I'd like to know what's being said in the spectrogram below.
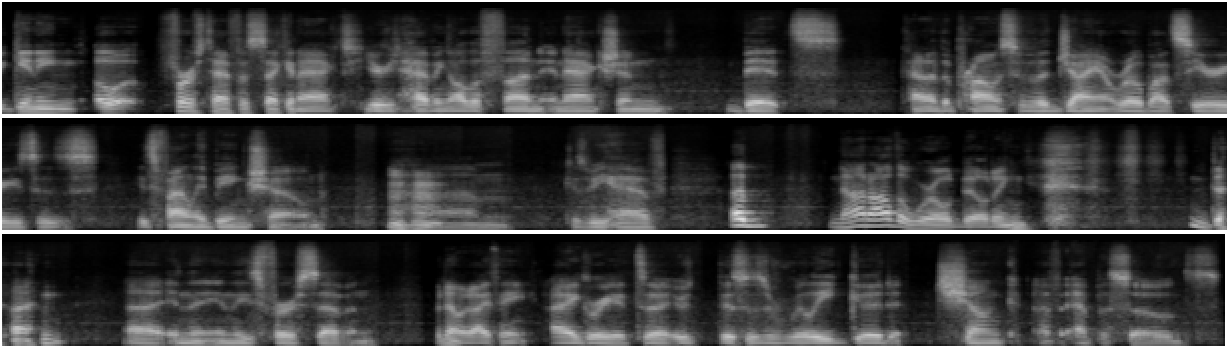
beginning. Oh, first half of second act, you're having all the fun and action bits. Kind of the promise of a giant robot series is is finally being shown because we have a, not all the world building done uh, in the in these first seven. But no, I think I agree. It's a, it, this is a really good chunk of episodes,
